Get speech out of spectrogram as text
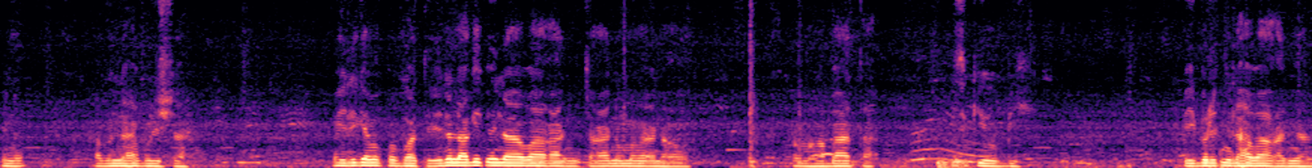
Yun, ah. habol na habol siya. Mahilig yan magpabuhat. Eh. Yun ang lagi ko hinahawakan, tsaka ng mga anak ko, ng mga bata, si QB. Favorite nila hawakan yan.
